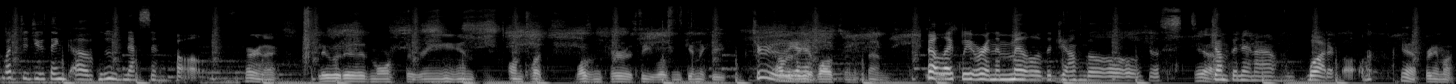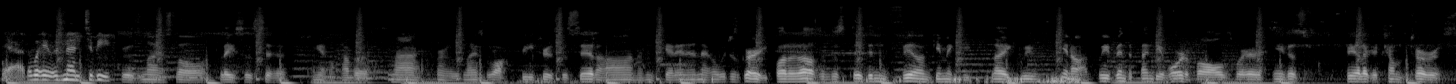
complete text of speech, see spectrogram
What did you think of Lugnason Falls? Very nice. Fluid, more serene, untouched. Wasn't touristy, wasn't gimmicky. True, yeah. it was to an extent. Felt like we were in the middle of the jungle, just Yeah. jumping in a waterfall. Yeah, pretty much. Yeah, the way it was meant to be. There was nice little places to, you know, have a snack, or there was nice rock features to sit on and get in and out, which is great. But it also just it didn't feel gimmicky. Like we've, you know, we've been to plenty of waterfalls where you just feel like a chump tourist.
